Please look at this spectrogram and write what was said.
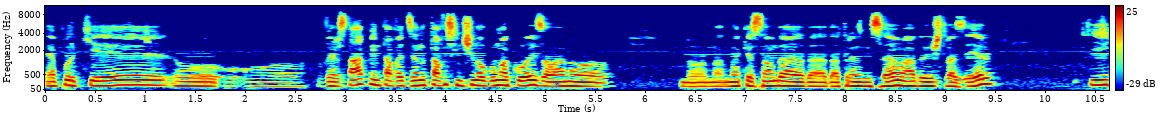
é porque o, o, Verstappen estava dizendo que estava sentindo alguma coisa lá no, no- na, na questão da, da, da transmissão lá do eixo traseiro e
